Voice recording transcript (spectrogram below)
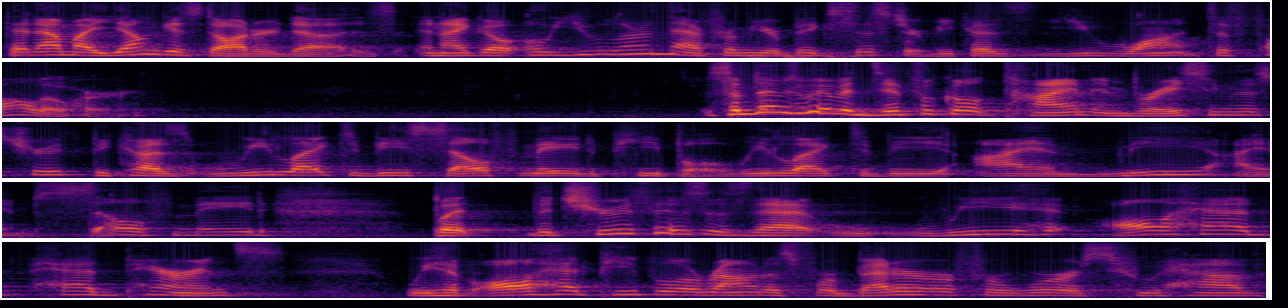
that now my youngest daughter does. And I go, Oh, you learned that from your big sister because you want to follow her. Sometimes we have a difficult time embracing this truth because we like to be self made people. We like to be, I am me, I am self made. But the truth is, is that we all had had parents we have all had people around us, for better or for worse, who have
